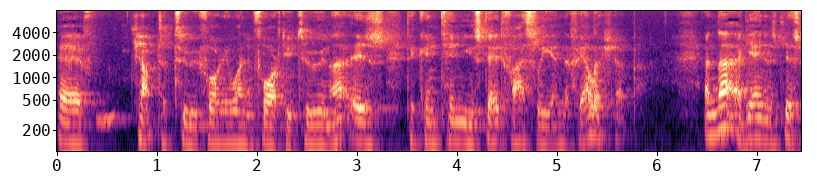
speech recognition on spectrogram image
uh, chapter 2, 41 and 42, and that is to continue steadfastly in the fellowship. And that again is just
